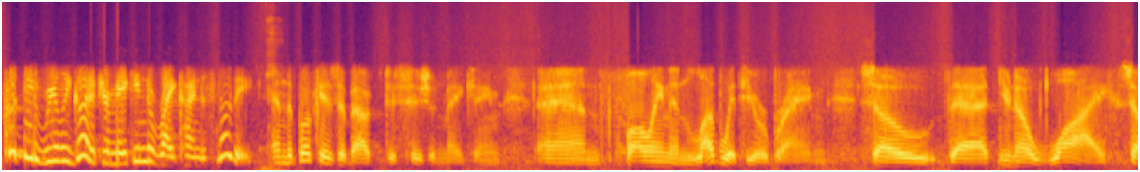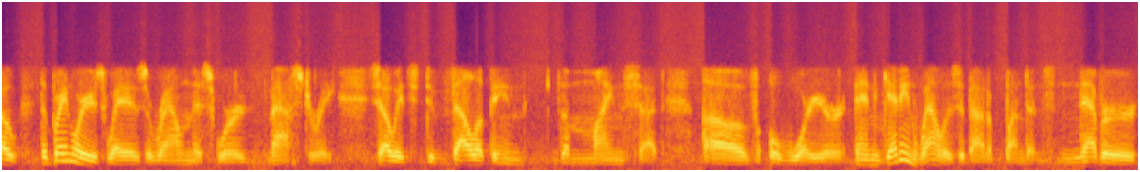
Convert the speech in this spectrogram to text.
could be really good if you're making the right kind of smoothie. And the book is about decision making and falling in love with your brain so that you know why. So the Brain Warriors Way is around this word mastery. So it's developing the mindset of a warrior. And getting well is about abundance, never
